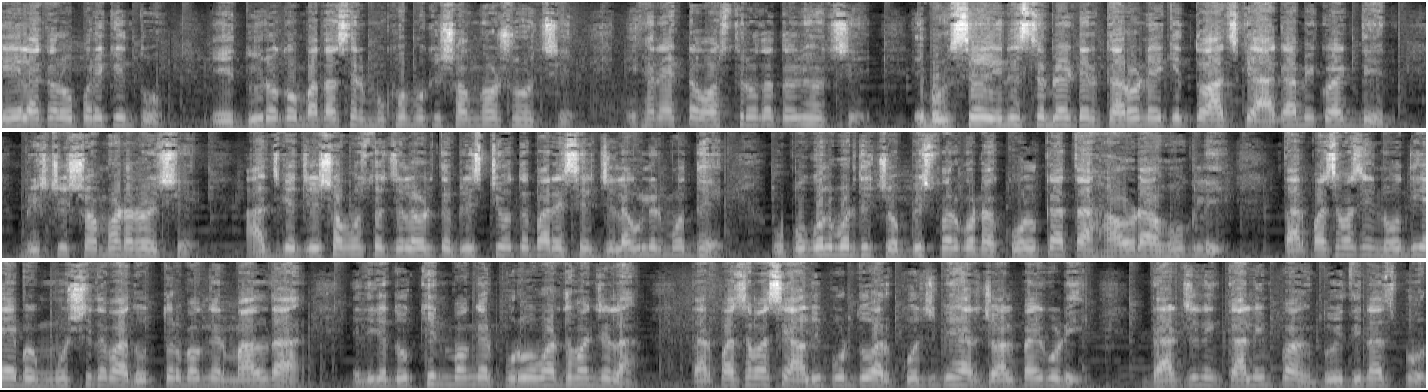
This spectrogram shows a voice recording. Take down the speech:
এই এলাকার উপরে কিন্তু এই দুই রকম বাতাসের মুখোমুখি সংঘর্ষ হচ্ছে। এখানে একটা অস্থিরতা তৈরি হচ্ছে এবং সেই ইনস্টেবিলিটির কারণে কিন্তু আজকে আগামী কয়েকদিন বৃষ্টির সম্ভাবনা রয়েছে। আজকে যে সমস্ত জেলাগুলিতে বৃষ্টি হতে পারে, সেই জেলাগুলির মধ্যে উপকূলবর্তী চব্বিশ পরগনা, কলকাতা, হাওড়া, হুগলি, তার পাশাপাশি নদিয়া এবং মুর্শিদাবাদ, উত্তরবঙ্গের মালদা, এদিকে দক্ষিণবঙ্গের পূর্ব বর্ধমান জেলা, তার পাশাপাশি আলিপুরদুয়ার, কোচবিহার, জলপাইগুড়ি, দার্জিলিং, কালিম্পং, দুই দিনাজপুর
